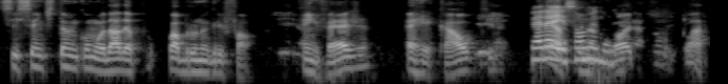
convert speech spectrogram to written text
se sente tão incomodada com a Bruna Grifal? É inveja? É recalque? Peraí, é só um minuto. Claro.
